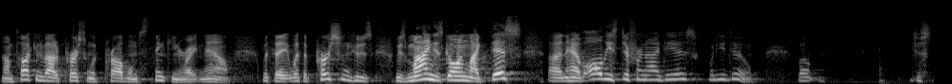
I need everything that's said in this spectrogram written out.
Now, I'm talking about a person with problems thinking right now. With a, with a person whose, whose mind is going like this uh, and have all these different ideas, what do you do? Well, just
